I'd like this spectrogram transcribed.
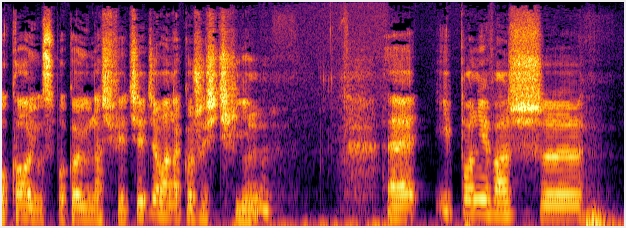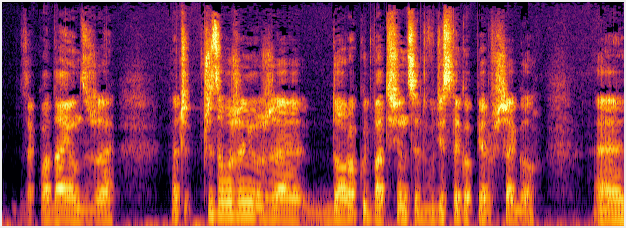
pokoju, spokoju na świecie działa na korzyść Chin. E, I ponieważ zakładając, że znaczy przy założeniu, że do roku 2021 e,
